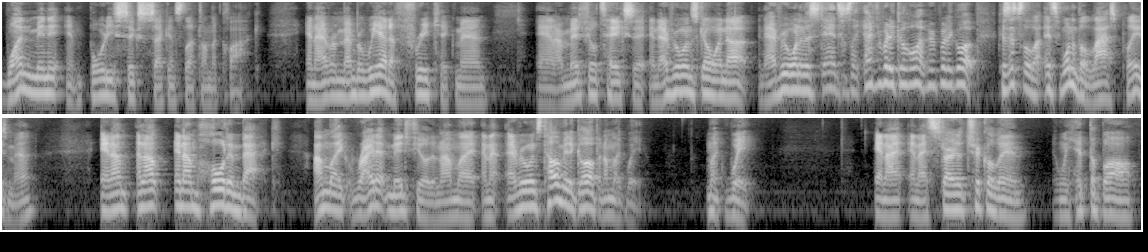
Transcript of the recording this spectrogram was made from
1 minute and 46 seconds left on the clock. And i remember we had a free kick man and our midfield takes it, and everyone's going up, and everyone in the stands is like, "Everybody go up! Everybody go up!" Because it's the it's one of the last plays, man. And I'm and I'm and I'm holding back. I'm like right at midfield, and I'm like, and I, everyone's telling me to go up, and I'm like, wait, I'm like, wait. And I and I started to trickle in, and we hit the ball.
